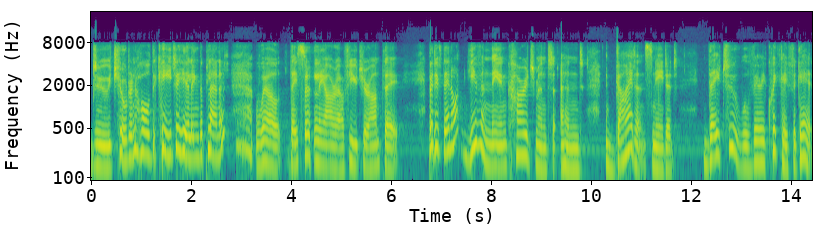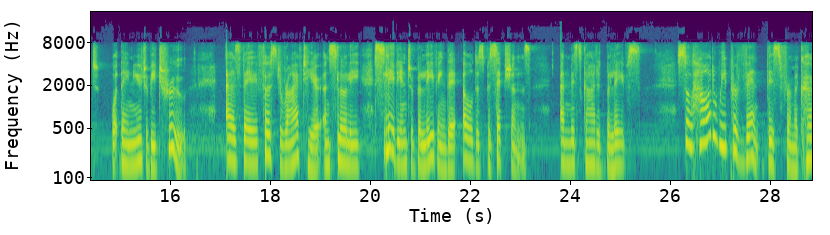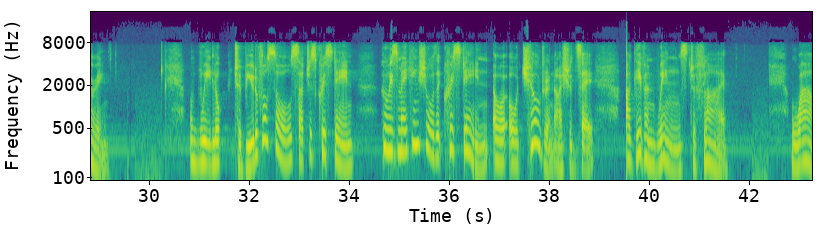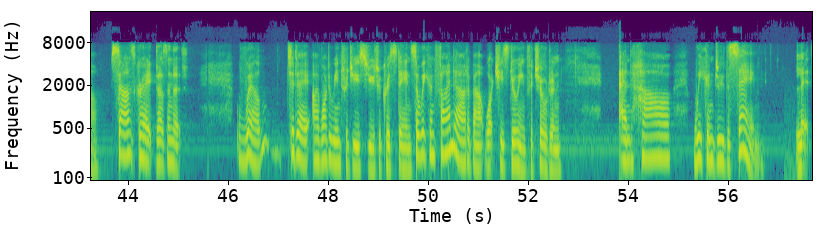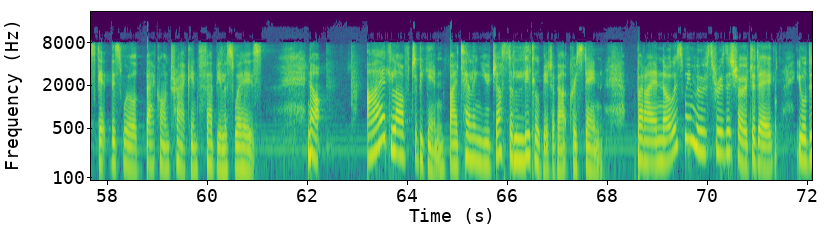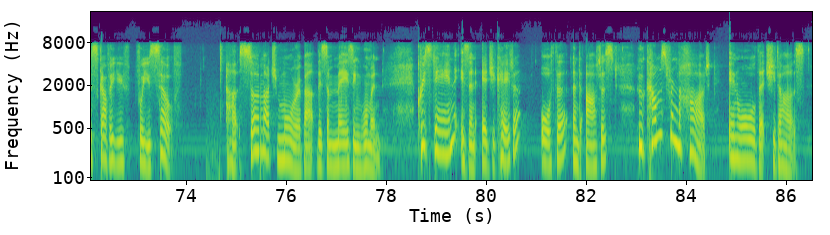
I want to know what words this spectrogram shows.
Do children hold the key to healing the planet? Well, they certainly are our future, aren't they? But if they're not given the encouragement and guidance needed, they too will very quickly forget what they knew to be true as they first arrived here and slowly slid into believing their elders' perceptions and misguided beliefs. So, how do we prevent this from occurring? We look to beautiful souls such as Christine, who is making sure that Christine, or, or children, I should say, are given wings to fly. Wow, Sounds great, doesn't it? Well, today I want to introduce you to Christine so we can find out about what she's doing for children and how we can do the same. Let's get this world back on track in fabulous ways. Now, I'd love to begin by telling you just a little bit about Christine, but I know as we move through the show today, you'll discover you for yourself uh, so much more about this amazing woman. Christine is an educator, author, and artist who comes from the heart in all that she does.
